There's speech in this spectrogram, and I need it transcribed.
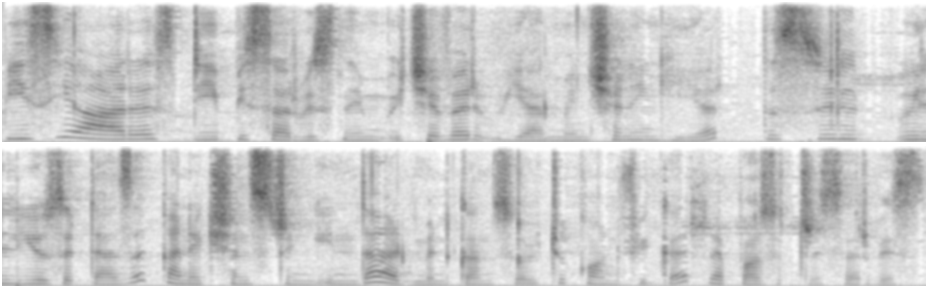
pcrs db service name whichever we are mentioning here this will will use it as a connection string in the admin console to configure repository service.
